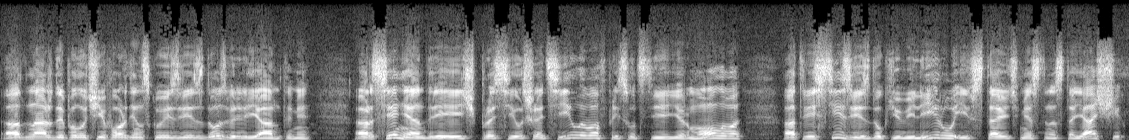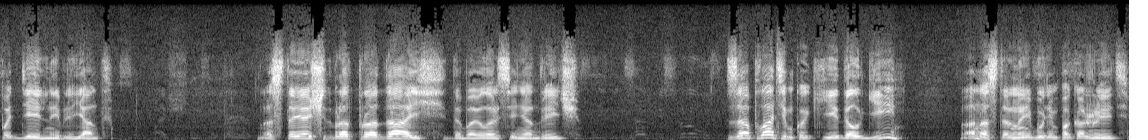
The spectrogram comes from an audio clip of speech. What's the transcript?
Однажды, получив орденскую звезду с бриллиантами, Арсений Андреевич просил Шатилова в присутствии Ермолова отвезти звезду к ювелиру и вставить вместо настоящих поддельные бриллианты. «Настоящий брат продай», — добавил Арсений Андреевич. Заплатим какие долги, а на остальные будем пока жить.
